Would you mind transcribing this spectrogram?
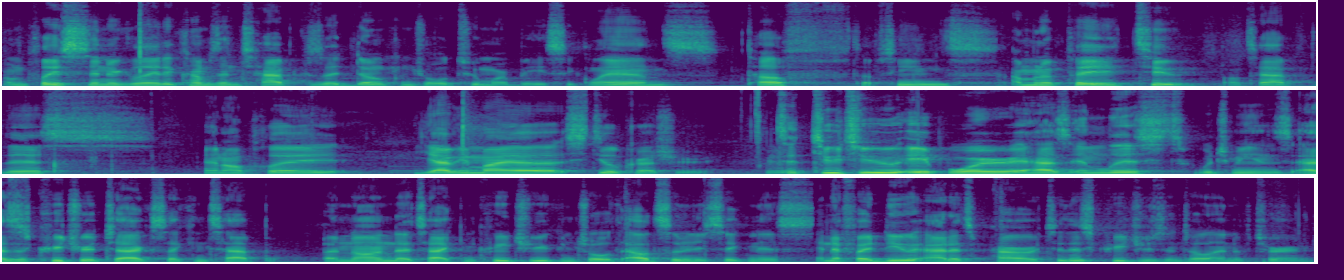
gonna play Cinderglade. It comes in tap because I don't control two more basic lands. Tough, tough scenes. I'm gonna pay two. I'll tap this, and I'll play Yavimaya Steel Crusher. It's a 2-2 ape warrior. It has enlist, which means as a creature attacks, I can tap a non-attacking creature you control without summoning sickness. And if I do, add its power to this creature's until end of turn.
